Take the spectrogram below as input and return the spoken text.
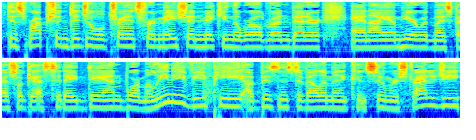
disruption, digital transformation, making the world run better. And I am here with my special guest today, Dan Bormolini, VP of Business Development and Consumer Strategy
